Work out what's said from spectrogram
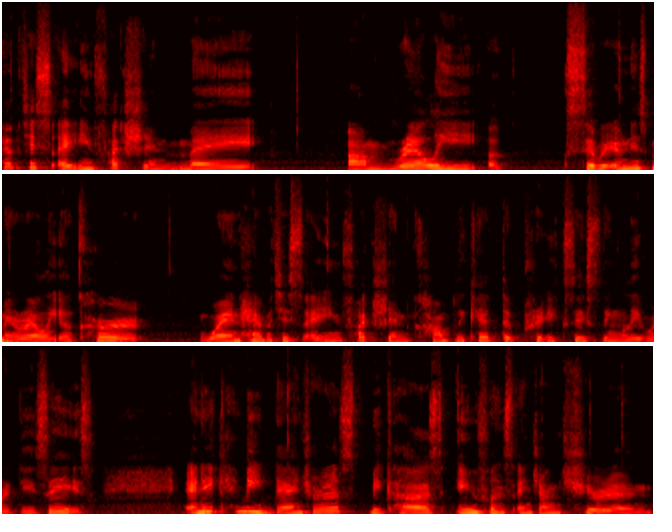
Hepatitis A infection may um, rarely uh, severe illness may rarely occur when hepatitis A infection complicates the pre-existing liver disease. And it can be dangerous because infants and young children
